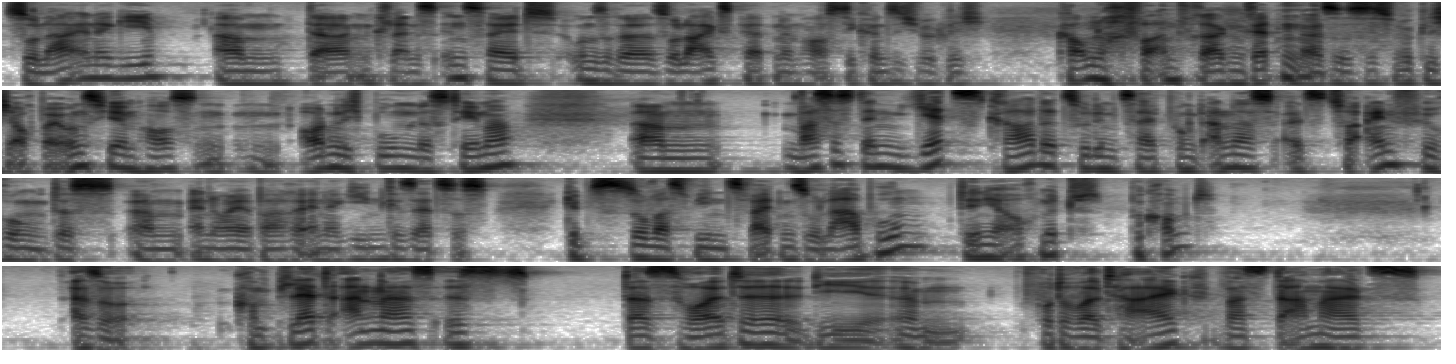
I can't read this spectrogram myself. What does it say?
Solarenergie. Ähm, da ein kleines Insight. Unsere Solarexperten im Haus, die können sich wirklich kaum noch vor Anfragen retten. Also es ist wirklich auch bei uns hier im Haus ein, ein ordentlich boomendes Thema. Ähm, was ist denn jetzt gerade zu dem Zeitpunkt anders als zur Einführung des ähm, Erneuerbare Energiengesetzes? Gibt es sowas wie einen zweiten Solarboom, den ihr auch mitbekommt? Also komplett anders ist, dass heute die ähm, Photovoltaik, was damals,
